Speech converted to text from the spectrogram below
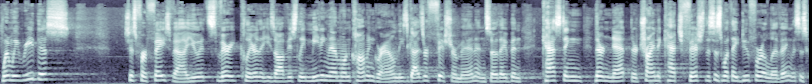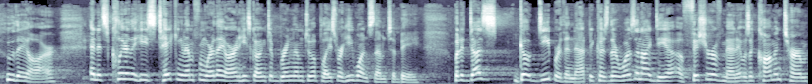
when we read this, just for face value, it's very clear that he's obviously meeting them on common ground. These guys are fishermen, and so they've been casting their net. They're trying to catch fish. This is what they do for a living, this is who they are. And it's clear that he's taking them from where they are and he's going to bring them to a place where he wants them to be. But it does go deeper than that because there was an idea of fisher of men. It was a common term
